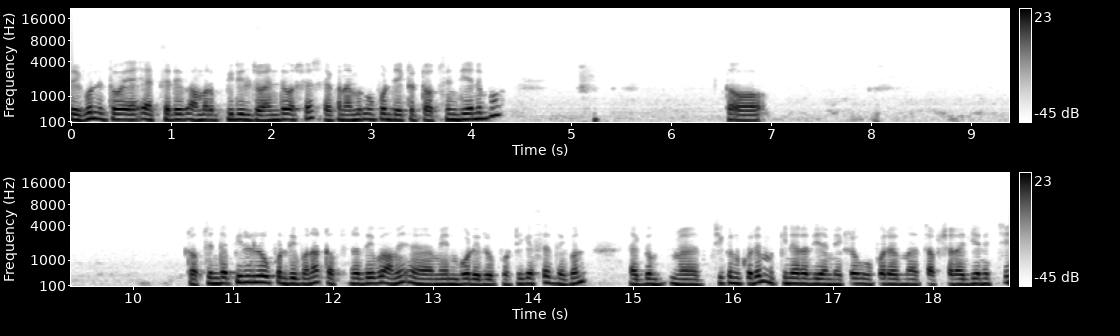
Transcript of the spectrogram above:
দেখুন, তো এক সাইডে আমার পিরিল জয়েন দেওয়া শেষ। এখন আমি উপর দিয়ে একটা টপসিন দিয়ে নেব। তো টপসিনটা পিরিলের উপর দিব না টপসিনটা দিব আমি মেন বডির উপর, ঠিক আছে? দেখুন, একদম চিকন করে কিনারা দিয়ে আমি একটু উপরে চাপ সেলাই দিয়ে নিচ্ছি।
